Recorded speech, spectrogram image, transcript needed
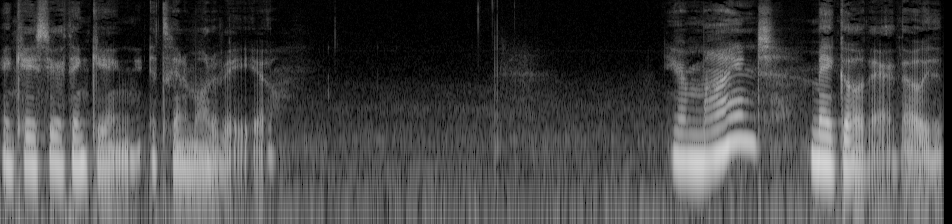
in case you're thinking it's going to motivate you. Your mind may go there, though.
